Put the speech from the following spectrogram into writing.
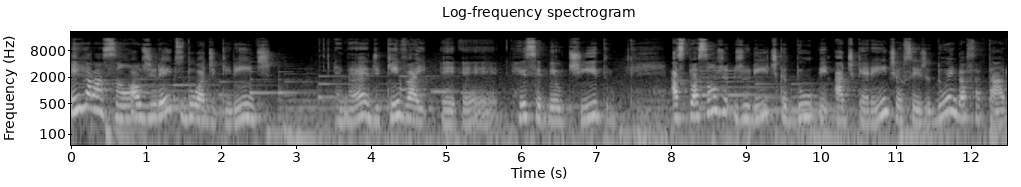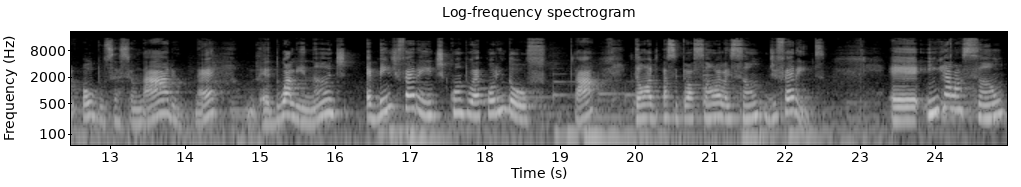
Em relação aos direitos do adquirente, é, né, de quem vai é, é, receber o título, a situação jurídica do adquirente, ou seja, do endossatário ou do cessionário, né, é, do alienante, é bem diferente quando é por endosso, tá? Então, a, a situação, elas são diferentes. É, em relação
